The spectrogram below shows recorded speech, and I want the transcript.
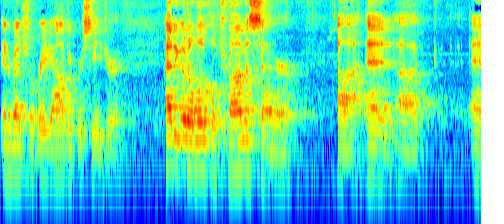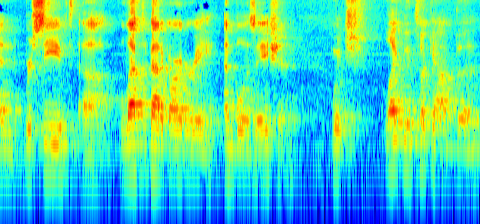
interventional radiology procedure, had to go to a local trauma center uh, and, uh, and received uh, left hepatic artery embolization, which likely took out the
